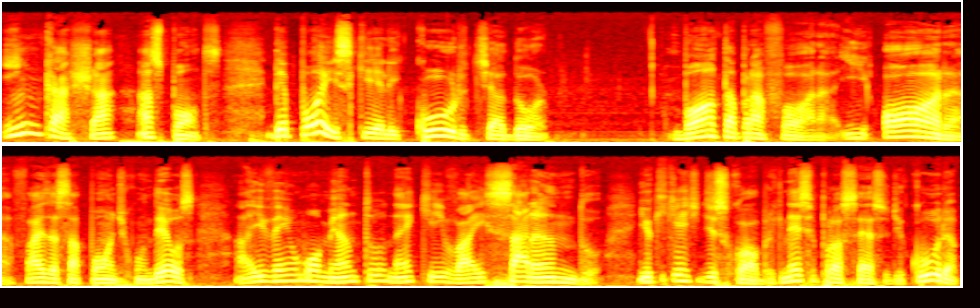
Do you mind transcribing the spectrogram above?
encaixar as pontas. Depois que ele curte a dor, bota para fora e ora, faz essa ponte com Deus, aí vem um momento né, que vai sarando. E o que, que a gente descobre? Que nesse processo de cura,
